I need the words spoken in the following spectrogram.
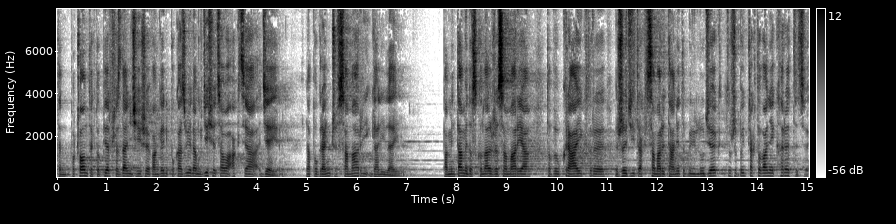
ten początek, to pierwsze zdanie dzisiejszej Ewangelii pokazuje nam, gdzie się cała akcja dzieje. Na pograniczu Samarii i Galilei. Pamiętamy doskonale, że Samaria to był kraj, który Żydzi, Samarytanie to byli ludzie, którzy byli traktowani jak heretycy,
